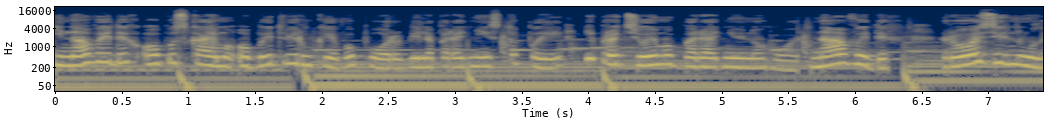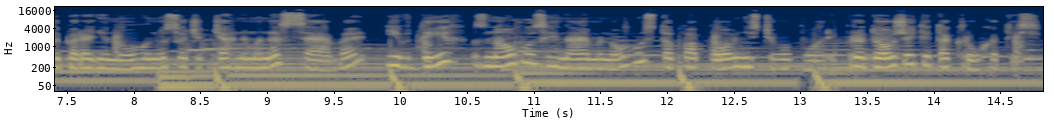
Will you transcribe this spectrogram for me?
І на видих опускаємо обидві руки в опору біля передньої стопи і працюємо передньою ногою. На видих розігнули передню ногу, носочок тягнемо на себе, і вдих знову згинаємо ногу, стопа повністю в опорі. Продовжуйте так рухатись.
